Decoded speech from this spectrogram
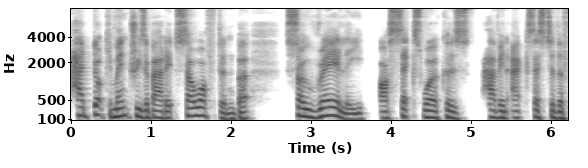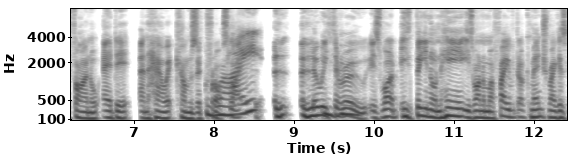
had documentaries about it so often, but so rarely are sex workers having access to the final edit and how it comes across. Like Right. L- Louis Mhm. Theroux is one, he's been on here, he's one of my favorite documentary makers.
